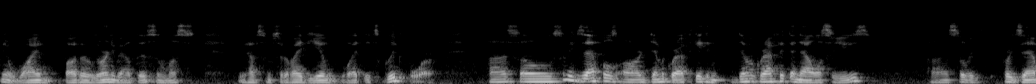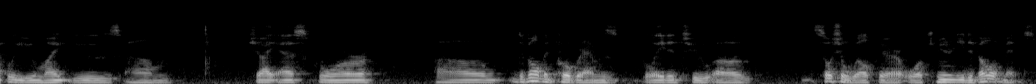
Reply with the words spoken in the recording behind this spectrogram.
you know why bother learning about this unless you have some sort of idea of what it's good for. Uh, so some examples are demographic demographic analyses. Uh, so for example, you might use um, GIS for uh, development programs related to uh, social welfare or community development.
